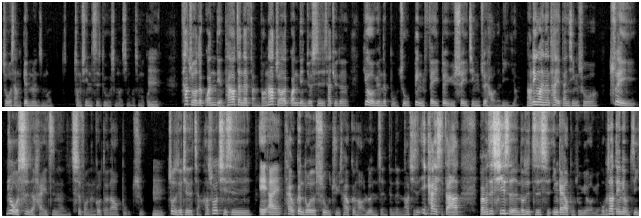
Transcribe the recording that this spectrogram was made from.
桌上辩论什么种姓制度什么什么什么鬼他主要的观点，他要站在反方，他主要的观点就是他觉得幼儿园的补助并非对于税金最好的利用。然后另外呢，他也担心说最弱势的孩子呢是否能够得到补助。嗯作者就接着讲，他说其实 AI 它有更多的数据，它有更好的论证等等。然后其实一开始大家百分之七十的人都是支持应该要补助幼儿园。我不知道 Daniel 自己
